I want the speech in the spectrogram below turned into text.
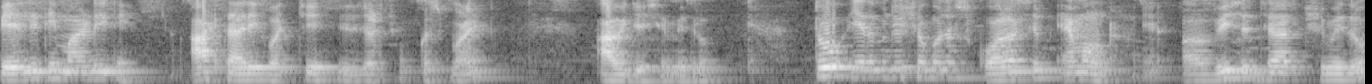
પહેલીથી માંડીને આઠ તારીખ વચ્ચે રિઝલ્ટ ચોક્કસપણે આવી જશે મિત્રો. તો એ તમે જોઈ શકો છો સ્કોલરશિપ એમાઉન્ટ વીસ હજાર છે મિત્રો.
